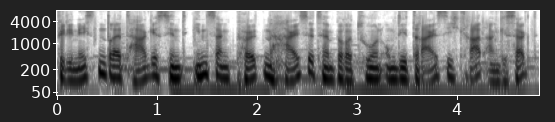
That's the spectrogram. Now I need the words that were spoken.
Für die nächsten drei Tage sind in St. Pölten heiße Temperaturen um die 30 Grad angesagt.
